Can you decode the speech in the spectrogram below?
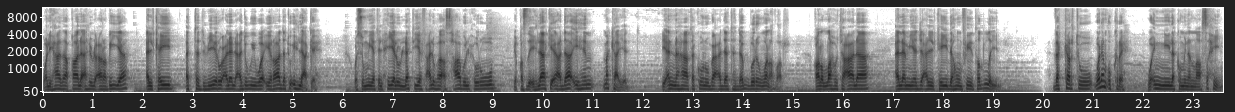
ولهذا قال أهل العربية الكيد التدبير على العدو وإرادة إهلاكه. وسميت الحيل التي يفعلها أصحاب الحروب بقصد إهلاك أعدائهم مكايد لأنها تكون بعد تدبر ونظر قال الله تعالى ألم يجعل كيدهم في تضليل ذكرت ولم أكره وإني لكم من الناصحين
